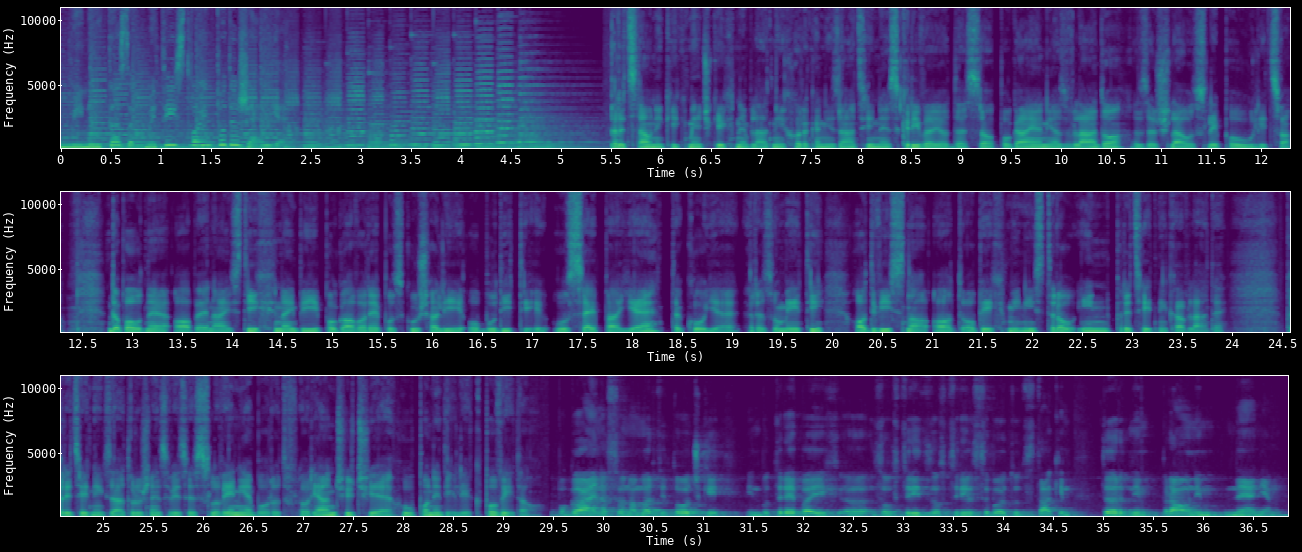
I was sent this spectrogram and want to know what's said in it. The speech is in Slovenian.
Minuta za kmetijstvo in podeželje. Predstavniki kmečkih nevladnih organizacij ne skrivajo, da so pogajanja z vlado zašla v slepo ulico. Dopoldne ob 11. naj bi pogovore poskušali obuditi. Vse pa je, tako je razumeti, odvisno od obeh ministrov in predsednika vlade. Predsednik Zadružne zveze Slovenije Borod Florjančič je v ponedeljek povedal. Pogajanja so na mrtvi točki in bo treba jih uh, zaostriti. Zaostrili se bojo tudi z takim trdnim pravnim mnenjem.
